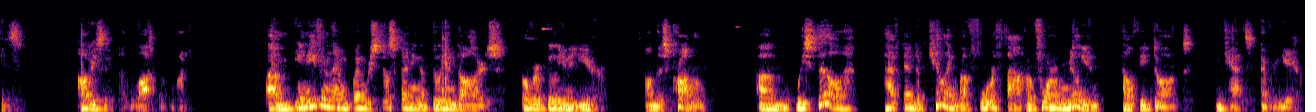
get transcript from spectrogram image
is obviously a lot of money. Um, and even then, when we're still spending a billion dollars, over a billion a year on this problem, um, we still have to end up killing about 4, 4 million healthy dogs and cats every year.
